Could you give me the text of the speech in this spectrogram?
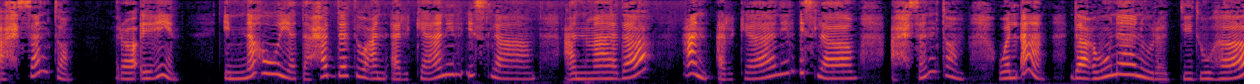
أحسنتم. رائعين. إنه يتحدث عن أركان الإسلام. عن ماذا؟ عن أركان الإسلام. أحسنتم. والآن دعونا نرددها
